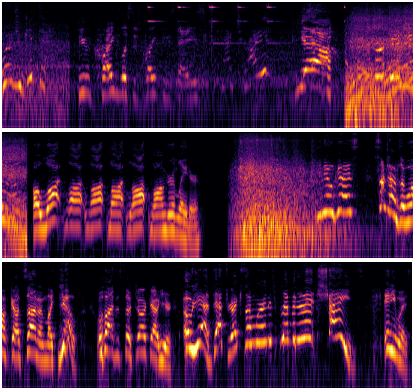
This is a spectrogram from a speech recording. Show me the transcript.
Where'd you get that? Dude, Craigslist is great these days. Can I try it? Yeah! A lot, lot, lot, lot, lot longer later. You know, guys, sometimes I walk outside and I'm like, yo, why is it so dark out here? Oh yeah, that's right, because I'm wearing these flippin' lit shades! Anyways,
